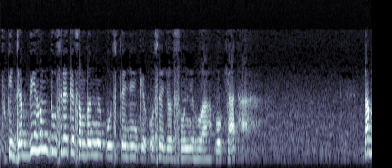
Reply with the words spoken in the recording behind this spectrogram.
क्योंकि जब भी हम दूसरे के संबंध में पूछते हैं कि उसे जो शून्य हुआ, वो क्या था, तब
